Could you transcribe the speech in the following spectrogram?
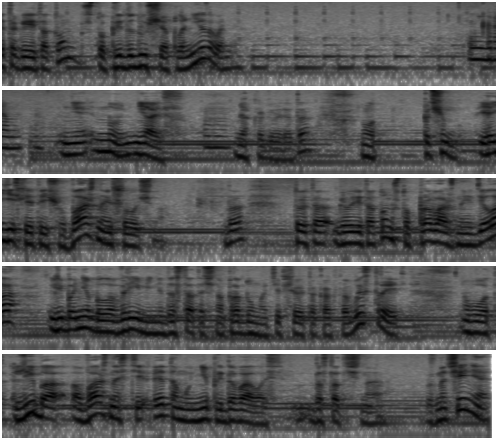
это говорит о том, что предыдущее планирование Неграмотно. не, ну, не айс. Мягко говоря, да? Вот. Почему? И если это еще важно и срочно, да, то это говорит о том, что про важные дела либо не было времени достаточно продумать и все это как-то выстроить, вот, либо важности этому не придавалось достаточное значение,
